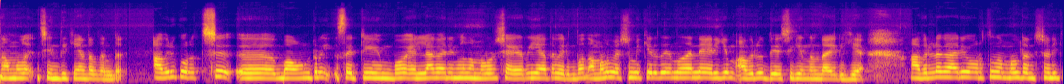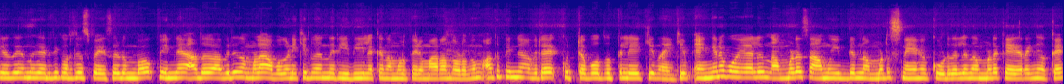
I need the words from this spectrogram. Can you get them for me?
നമ്മൾ ചിന്തിക്കേണ്ടതുണ്ട്. അവർ കുറച്ച് ബൗണ്ടറി സെറ്റ് ചെയ്യുമ്പോൾ എല്ലാ കാര്യങ്ങളും നമ്മളോട് ഷെയർ ചെയ്യാതെ വരുമ്പോൾ നമ്മൾ വിഷമിക്കരുത് എന്ന് തന്നെ ആയിരിക്കും അവർ ഉദ്ദേശിക്കുന്നുണ്ടായിരിക്കുക. അവരുടെ കാര്യം ഓർത്ത് നമ്മൾ ടെൻഷൻ അടിക്കരുത് എന്ന് കരുതി കുറച്ച് സ്പേസ് ഇടുമ്പോൾ പിന്നെ അത് അവർ നമ്മളെ അവഗണിക്കുന്നു എന്ന രീതിയിലൊക്കെ നമ്മൾ പെരുമാറാൻ തുടങ്ങും. അത് പിന്നെ അവരെ കുറ്റബോധത്തിലേക്ക് നയിക്കും. എങ്ങനെ പോയാലും നമ്മുടെ സാമീപ്യം നമ്മുടെ സ്നേഹം കൂടുതൽ നമ്മുടെ കെയറിങ് ഒക്കെ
